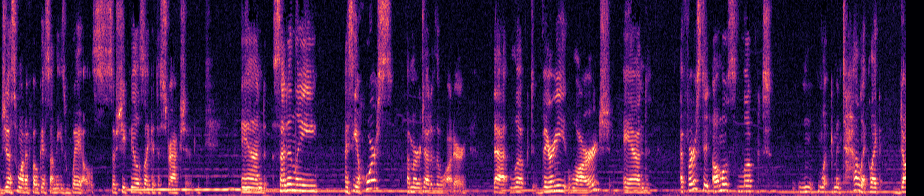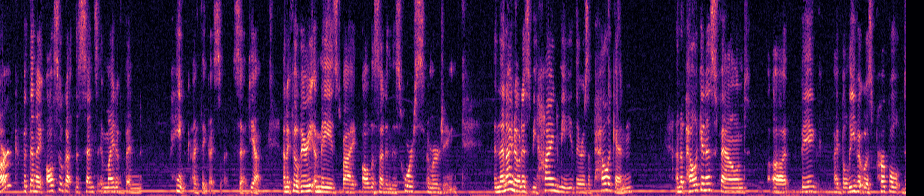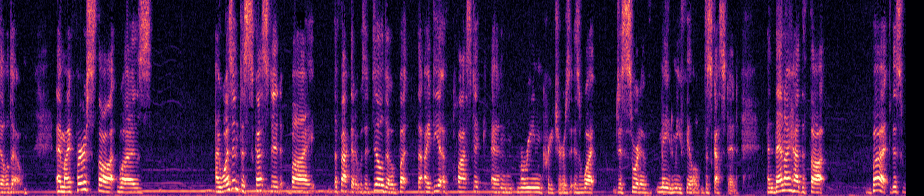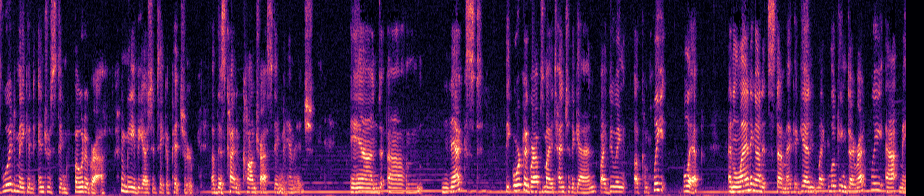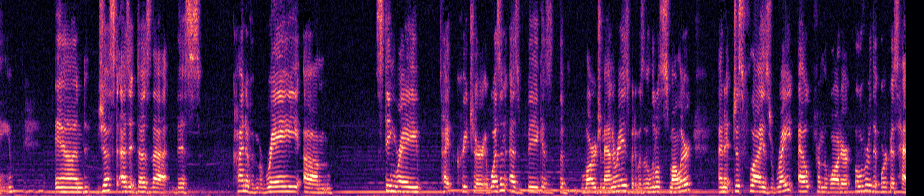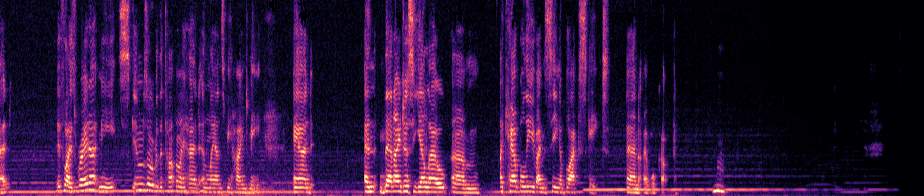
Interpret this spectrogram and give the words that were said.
just want to focus on these whales. So she feels like a distraction. And suddenly, I see a horse emerge out of the water that looked very large and at first it almost looked like metallic like dark but then i also got the sense it might have been pink i think i said yeah and i feel very amazed by all of a sudden this horse emerging and then i notice behind me there's a pelican and a pelican has found a big i believe it was purple dildo and my first thought was I wasn't disgusted by the fact that it was a dildo, but the idea of plastic and marine creatures is what just sort of made me feel disgusted. And then I had the thought, but this would make an interesting photograph. Maybe I should take a picture of this kind of contrasting image. And um, next, the orca grabs my attention again by doing a complete flip and landing on its stomach, again, like looking directly at me. And just as it does that, this kind of ray, um, stingray type creature, it wasn't as big as the large manta rays, but it was a little smaller. And it just flies right out from the water over the orca's head. It flies right at me, skims over the top of my head, and lands behind me. And and then I just yell out, um, I can't believe I'm seeing a black skate. And I woke up.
